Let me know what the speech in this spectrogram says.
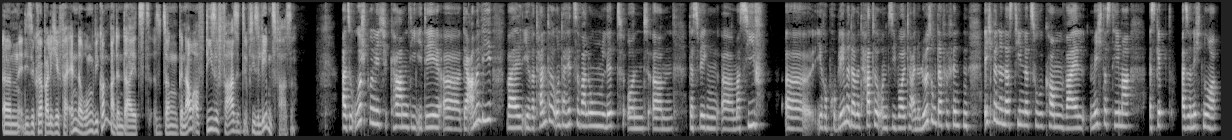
ähm, diese körperliche Veränderung. Wie kommt man denn da jetzt sozusagen genau auf diese Phase, auf diese Lebensphase? Also ursprünglich kam die Idee äh, der Amelie, weil ihre Tante unter Hitzewallungen litt und ähm, deswegen äh, massiv äh, ihre Probleme damit hatte und sie wollte eine Lösung dafür finden. Ich bin in das Team dazu gekommen, weil mich das Thema, es gibt also nicht nur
